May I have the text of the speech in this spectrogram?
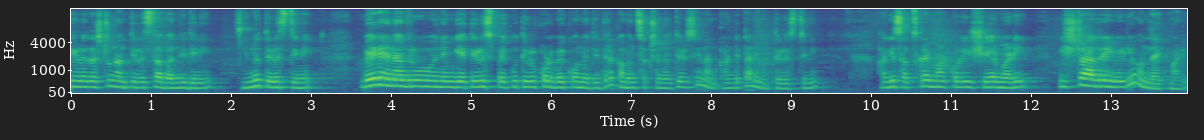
ತಿಳಿದಷ್ಟು ನಾನು ತಿಳಿಸ್ತಾ ಬಂದಿದ್ದೀನಿ. ಇನ್ನೂ ತಿಳಿಸ್ತೀನಿ. ಬೇರೆ ಏನಾದರೂ ನಿಮಗೆ ತಿಳಿಸ್ಬೇಕು, ತಿಳ್ಕೊಳ್ಬೇಕು ಅನ್ನೋದಿದ್ದರೆ ಕಮೆಂಟ್ ಸೆಕ್ಷನಲ್ಲಿ ತಿಳಿಸಿ ನಾನು ಖಂಡಿತ ನಿಮಗೆ ತಿಳಿಸ್ತೀನಿ. ಹಾಗೆ ಸಬ್ಸ್ಕ್ರೈಬ್ ಮಾಡ್ಕೊಳ್ಳಿ ಶೇರ್ ಮಾಡಿ. ಇಷ್ಟ ಆದರೆ ಈ ವಿಡಿಯೋ ಒಂದು ಲೈಕ್ ಮಾಡಿ.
